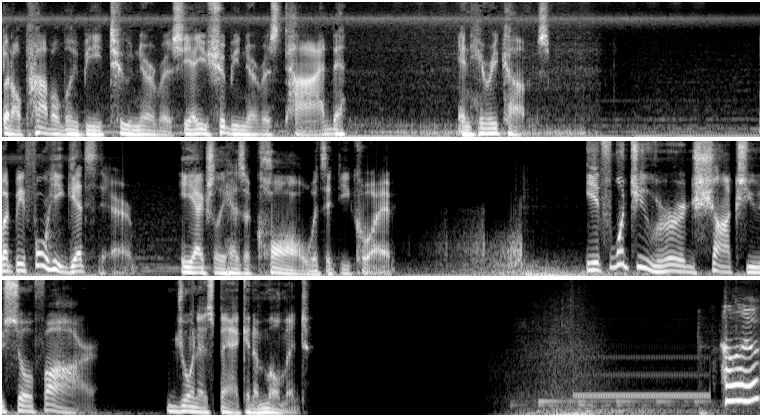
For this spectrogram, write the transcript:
But I'll probably be too nervous. Yeah, you should be nervous, Todd. And here he comes. But before he gets there, he actually has a call with the decoy. If what you've heard shocks you so far, Join us back in a moment. Hello.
